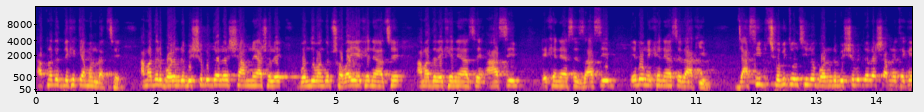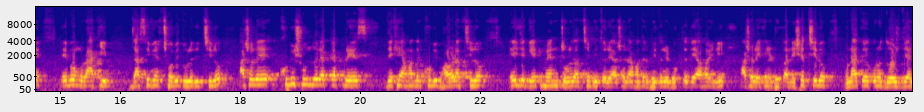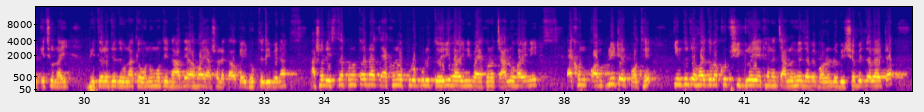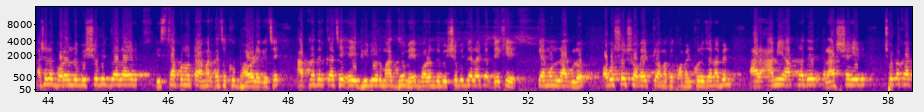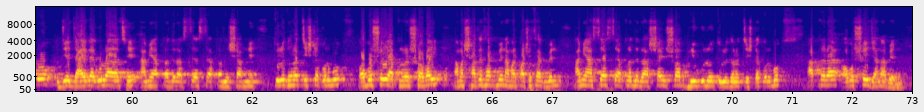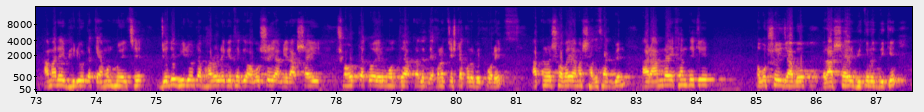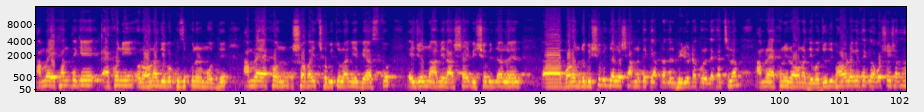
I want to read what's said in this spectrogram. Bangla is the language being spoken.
আপনাদের দেখে কেমন লাগছে? আমাদের বরেন্দ্র বিশ্ববিদ্যালয়ের সামনে আসলে বন্ধু বান্ধব সবাই এখানে আছে। আমাদের এখানে আছে আসিফ, এখানে আছে জাসিব এবং এখানে আছে রাকিব। জাসিব ছবি তুলছিল বরেন্দ্র বিশ্ববিদ্যালয়ের সামনে থেকে এবং রাকিব জাসিবের ছবি তুলে দিচ্ছিল। আসলে খুবই সুন্দর একটা প্লেস দেখে আমাদের খুবই ভালো লাগছিল। এই যে গেটম্যান চলে যাচ্ছে ভিতরে, আসলে আমাদের ভিতরে ঢুকতে দেওয়া হয়নি। আসলে এখানে ঢোকা নিষেধ ছিল। ওনাকেও কোনো দোষ দেওয়ার কিছু নাই। ভিতরে যদি ওনাকে অনুমতি না দেওয়া হয়, আসলে কাউকেই ঢুকতে দিবে না। আসলে স্থাপনতাটা এখনও পুরোপুরি তৈরি হয়নি বা এখনও চালু হয়নি। এখন কমপ্লিটের পথে কিন্তু যে হয়তো বা খুব শীঘ্রই এখানে চালু হয়ে যাবে বরেন্দ্র বিশ্ববিদ্যালয়টা, আসলে বরেন্দ্র বিশ্ববিদ্যালয়ের স্থাপনাটা আমার কাছে খুব ভালো লেগেছে। আপনাদের কাছে এই ভিডিওর মাধ্যমে বরেন্দ্র বিশ্ববিদ্যালয়টা দেখে কেমন লাগল, অবশ্যই সবাই একটু আমাকে কমেন্ট করে জানাবেন। আর আমি আপনাদের রাজশাহীর ছোটোখাটো যে জায়গাগুলো আছে, আমি আপনাদের আস্তে আস্তে আপনাদের সামনে তুলে ধরার চেষ্টা করব। অবশ্যই আপনারা সবাই আমার সাথে থাকবেন, আমার পাশে থাকবেন। আমি আস্তে আস্তে আপনাদের রাজশাহীর সব ভিউগুলো তুলে ধরার চেষ্টা করব। আপনারা অবশ্যই জানাবেন আমার এই ভিডিওটা কেমন হয়েছে। যদি ভিডিওটা ভালো লেগে থাকে, অবশ্যই আমি রাজশাহী শহরটাকেও এর মধ্যে আপনাদের দেখানোর চেষ্টা করব পরে আপনারা সবাই আমার সাথে থাকবেন। আর আমরা এখান থেকে অবশ্যই যাব রাজশাহীর ভিতরের দিকে। আমরা এখান থেকে এখনই রওনা দিব কিছুক্ষণের মধ্যে। আমরা এখন সবাই ছবি তোলা নিয়ে ব্যস্ত। এই জন্য আমি রাজশাহী বিশ্ববিদ্যালয়ের বরেন্দ্র বিশ্ববিদ্যালয়ের সামনে থেকে আপনাদের ভিডিওটা করে দেখাচ্ছিলাম। আমরা এখনই রওনা দিব। যদি ভালো লেগে থাকে অবশ্যই সাথে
